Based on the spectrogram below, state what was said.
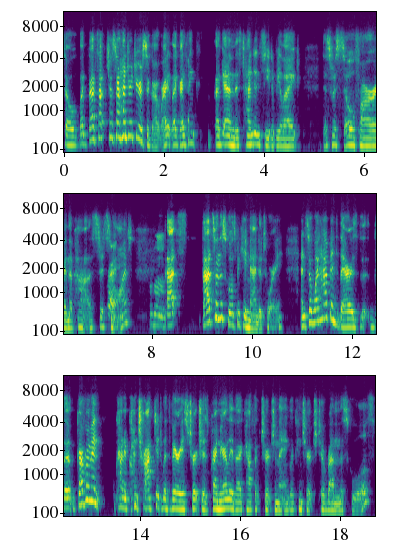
so like that's just 100 years ago, right? Like I think, again, this tendency to be like, this was so far in the past. It's right. not. Mm-hmm. That's that's when the schools became mandatory. And so what happened there is the, the government kind of contracted with various churches, primarily the Catholic Church and the Anglican Church, to run the schools.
